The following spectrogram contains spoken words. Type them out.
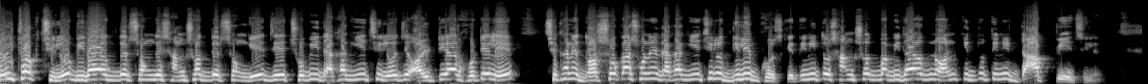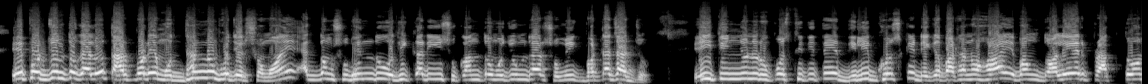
বৈঠক ছিল, বিধায়কদের সঙ্গে, সাংসদদের সঙ্গে, যে ছবি দেখা গিয়েছিল যে অল্টিয়ার হোটেলে সেখানে দর্শক আসনে দেখা গিয়েছিল দিলীপ ঘোষকে। তিনি তো সাংসদ বা বিধায়ক নন, কিন্তু তিনি ডাব পেয়েছিলেন। এ পর্যন্ত গেল, তারপরে মধ্যাহ্ন ভোজের সময় একদম শুভেন্দু অধিকারী, সুকান্ত মজুমদার, শ্রমিক ভট্টাচার্য, এই তিনজনের উপস্থিতিতে দিলীপ ঘোষকে ডেকে পাঠানো হয় এবং দলের প্রাক্তন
